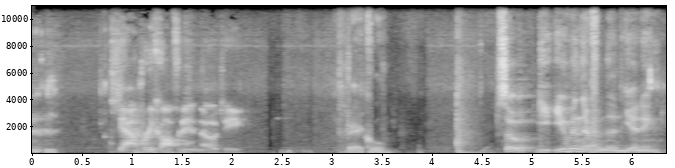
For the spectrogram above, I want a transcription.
so yeah, I'm pretty confident in the OT. Very cool. So you, you've been there from the beginning.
